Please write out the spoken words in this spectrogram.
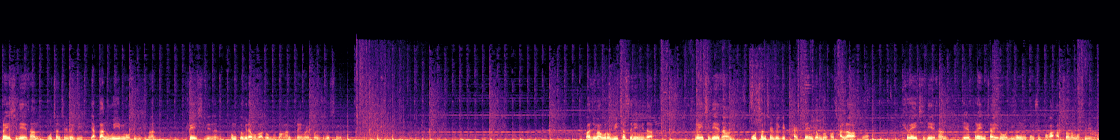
FHD에선 5700이 약간 우위인 모습이지만 QHD는 동급이라고 봐도 무방한 프레임을 보여주고 있습니다. 마지막으로 위쳐3입니다. FHD에선 5700이 8프레임 정도 더 잘 나왔고 QHD에선 1프레임 차이로 2060 슈퍼가 앞서는 모습입니다.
